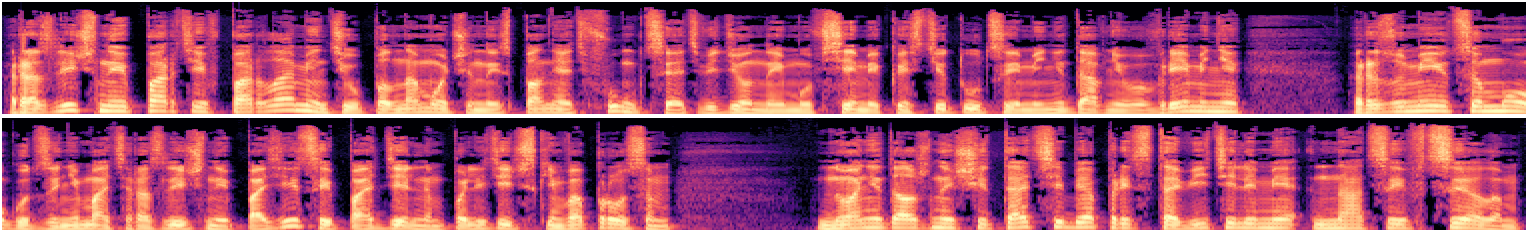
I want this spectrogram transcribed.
Различные партии в парламенте, уполномоченные исполнять функции, отведенные ему всеми конституциями недавнего времени, разумеется, могут занимать различные позиции по отдельным политическим вопросам, но они должны считать себя представителями нации в целом,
